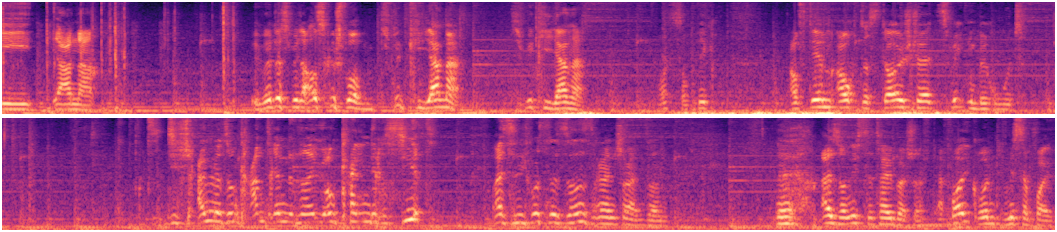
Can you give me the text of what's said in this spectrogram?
I. Jana. Wie wird das wieder ausgesprochen? Twickiana. Twickiana. Was zum Blick. Auf dem auch das deutsche Zwicken beruht. Die schreiben da so ein Kram drin, das überhaupt keinen interessiert. Weiß ich nicht, was das sonst reinschreiben sollen. Äh, also nächste Teilüberschrift. Erfolg und Misserfolg.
